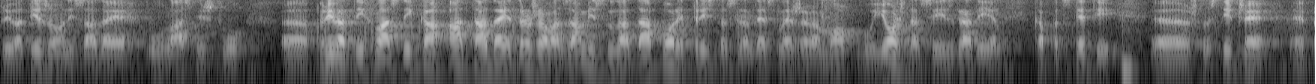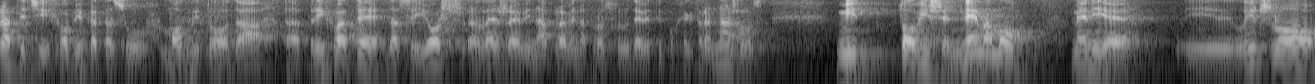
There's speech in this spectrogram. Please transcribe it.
privatizovan i sada je u vlasništvu e, privatnih vlasnika, a tada je država zamislila da pored 370 leževa mogu još da se izgrade, jer kapaciteti što se tiče e, pratećih objekata su mogli to da e, prihvate, da se još ležajevi naprave na prostoru 9,5 hektara. Nažalost, mi to više nemamo. Meni je i lično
